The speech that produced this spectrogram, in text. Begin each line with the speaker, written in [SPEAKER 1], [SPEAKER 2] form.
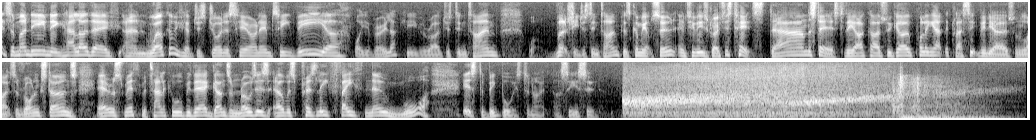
[SPEAKER 1] It's a Monday evening. Hello there, and welcome. If you have just joined us here on MTV, uh, well, you're very lucky. You've arrived just in time. Well, virtually just in time, because coming up soon, MTV's greatest hits. Down the stairs to the archives we go, pulling out the classic videos from the likes of Rolling Stones, Aerosmith, Metallica will be there, Guns N' Roses, Elvis Presley, Faith No More. It's the big boys tonight. I'll see you soon.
